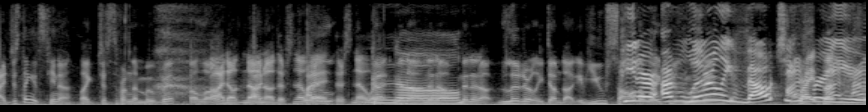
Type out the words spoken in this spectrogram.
I just think it's Tina. Like just from the movement alone. I don't. No, no. There's no way. I- There's no way. No, no, no, No. no, no, no. Literally, dumb dog. If you saw Peter, the way I'm moving, literally vouching I, Right, for but- I you. Had,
